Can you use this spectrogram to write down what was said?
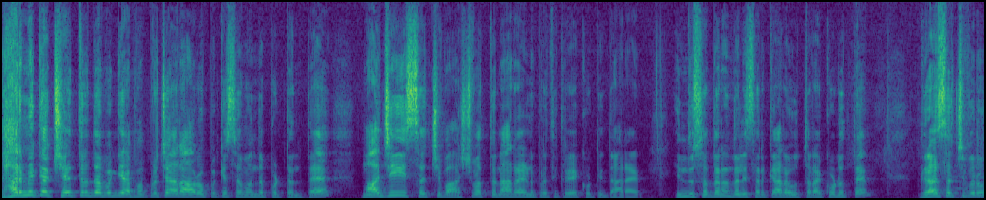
ಧಾರ್ಮಿಕ ಕ್ಷೇತ್ರದ ಬಗ್ಗೆ ಅಪಪ್ರಚಾರ ಆರೋಪಕ್ಕೆ ಸಂಬಂಧಪಟ್ಟಂತೆ ಮಾಜಿ ಸಚಿವ ಅಶ್ವತ್ಥ ನಾರಾಯಣ ಪ್ರತಿಕ್ರಿಯೆ ಕೊಟ್ಟಿದ್ದಾರೆ. ಇಂದು ಸದನದಲ್ಲಿ ಸರ್ಕಾರ ಉತ್ತರ ಕೊಡುತ್ತೆ. ಗೃಹ ಸಚಿವರು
